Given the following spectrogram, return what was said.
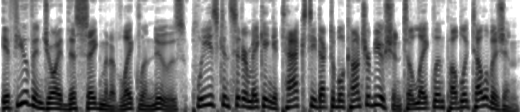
If you've enjoyed this segment of Lakeland News, please consider making a tax-deductible contribution to Lakeland Public Television.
